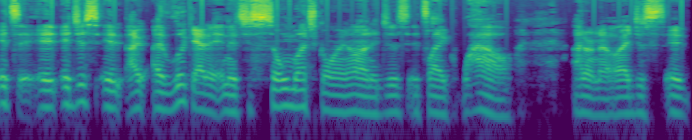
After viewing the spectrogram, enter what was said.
It's it, it just it I, I look at it and it's just so much going on. It just it's like wow. I don't know. I just it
